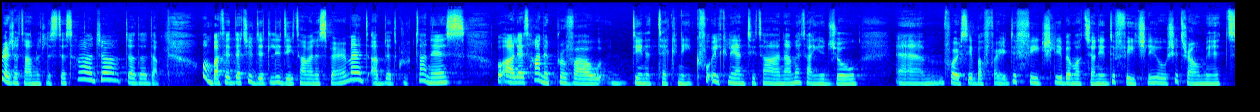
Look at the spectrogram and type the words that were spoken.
reġgħet għamlet l-istess ħaġa, da da da. U mbagħad iddeċidiet li di tagħmel esperiment, qabdet grupp ta' nies u qalet ħa nippruvaw din it-technique fuq il-klijenti tagħna meta jiġu forsi b'affarijiet diffiċli, b'emozzjonijiet diffiċli u xi trawmiet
